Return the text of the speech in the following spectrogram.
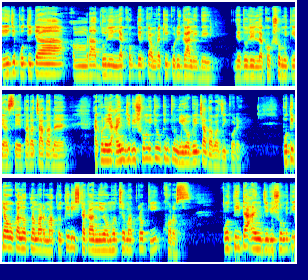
এই যে প্রতিটা, আমরা দলিল লেখকদেরকে আমরা কি করি? গালি দেই। যে দলিল লেখক সমিতি আছে, তারা চাঁদা নেয়। এখন এই আইনজীবী সমিতিও কিন্তু নীরবেই চাঁদাবাজি করে। প্রতিটা ওকালতনামার মাত্র তিরিশ টাকা, নিয়ম হচ্ছে মাত্র কি? খরচ। প্রতিটা আইনজীবী সমিতি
